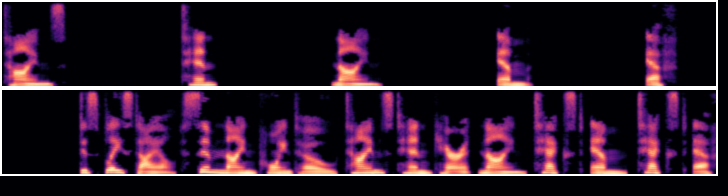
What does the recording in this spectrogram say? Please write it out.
times 10 9 m. F. Display style. Sim 9.0 times 10 caret 9 text m. Text f.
